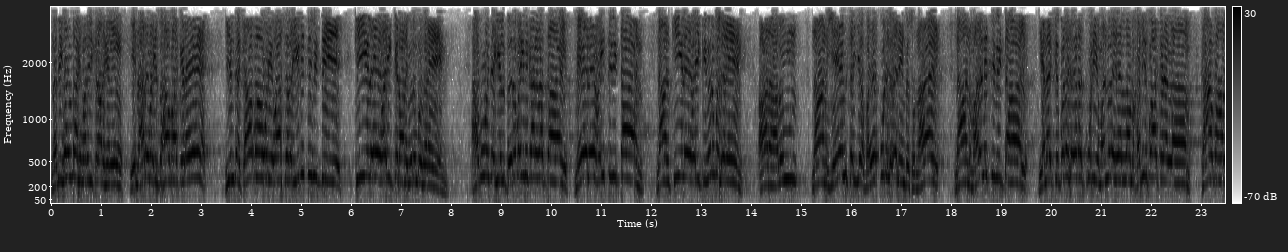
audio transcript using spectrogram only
நபிகள் தான் அறிவிக்கிறார்கள் என் அறுவை சகாபாக்களே இந்த காபாவுடைய வாசலை இடித்து விட்டு கீழே வைக்க நான் விரும்புகிறேன். அபூஜையில் பெருமையின் காரணத்தால் மேலே வைத்து விட்டான் நான் கீழே வைக்க விரும்புகிறேன். ஆனாலும் நான் ஏன் செய்ய பயப்படுகிறேன் என்று சொன்னால் நான் மரணித்து விட்டால் எனக்கு பிறகு வரக்கூடிய மன்னர்கள் எல்லாம் ஹலீஃபாக்கள் எல்லாம் காபாவை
